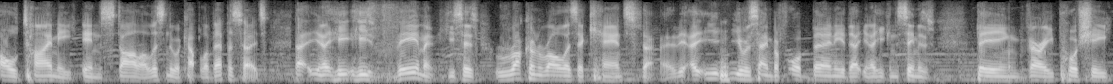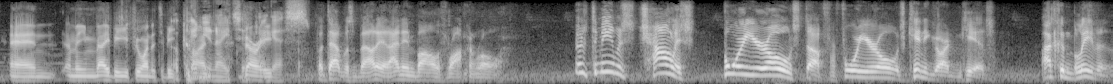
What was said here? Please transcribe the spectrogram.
old timey in style. I listened to a couple of episodes. But, you know, he, he's vehement. He says rock and roll is a cancer. Uh, You, you were saying before, Bernie, that, you know, he can seem as being very pushy. And, I mean, maybe if you wanted to be kind, Opinionated, very I guess. But that was about it. I didn't bother with rock and roll. It was, to me, it was childish, four-year-old stuff for four-year-olds, kindergarten kids. I couldn't believe it.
